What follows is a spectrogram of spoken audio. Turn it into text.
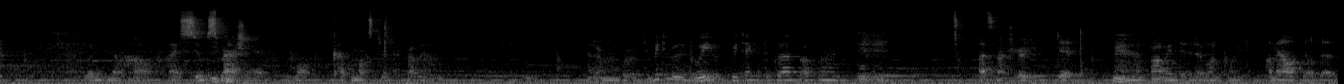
I wouldn't know how. I assume mm-hmm. smashing it won't cut the mustard. Probably not. I don't remember. Did we, did we, did we, we take the glass off? Or? Mm-mm. That's not true. You did. Yeah, I thought we did at one point. Amalfield did.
